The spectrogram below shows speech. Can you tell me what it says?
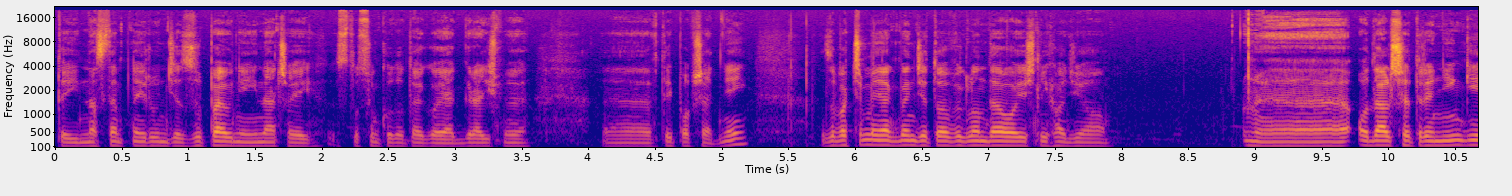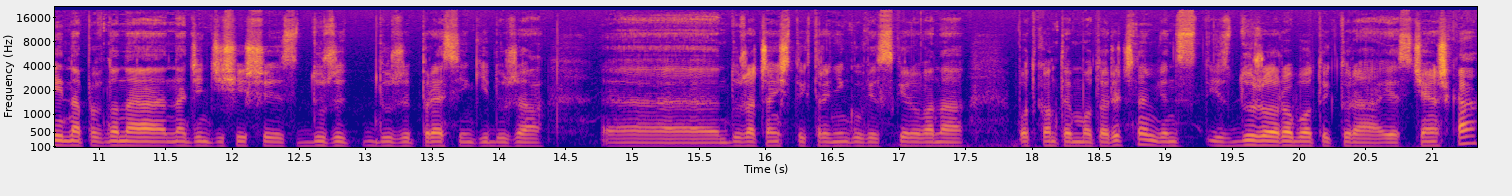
tej następnej rundzie zupełnie inaczej w stosunku do tego, jak graliśmy w tej poprzedniej. Zobaczymy, jak będzie to wyglądało, jeśli chodzi o, o dalsze treningi. Na pewno na, na dzień dzisiejszy jest duży, duży pressing i duża, duża część tych treningów jest skierowana pod kątem motorycznym, więc jest dużo roboty, która jest ciężka.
